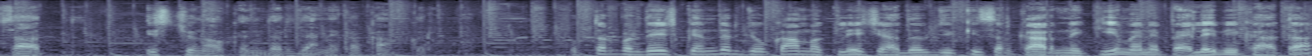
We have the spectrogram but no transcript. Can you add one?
साथ इस चुनाव के अंदर जाने का काम करूँगा। उत्तर प्रदेश के अंदर जो काम अखिलेश यादव जी की सरकार ने किए, मैंने पहले भी कहा था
